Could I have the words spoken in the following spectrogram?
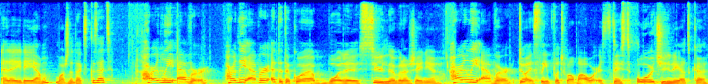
at 8 a.m., можно так сказать. Hardly ever. Hardly ever – это такое более сильное выражение. Hardly ever do I sleep for 12 hours. То есть очень редко,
